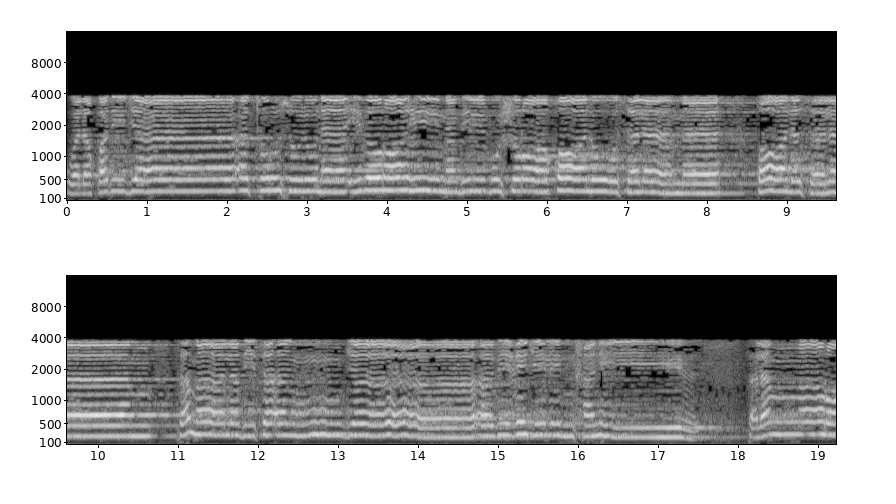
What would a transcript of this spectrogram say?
ولقد جاءت رسلنا إبراهيم بالبشرى قالوا سلاما. قال سلام. فما لبث أن جاء بعجل حنيذ. فلما رأى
